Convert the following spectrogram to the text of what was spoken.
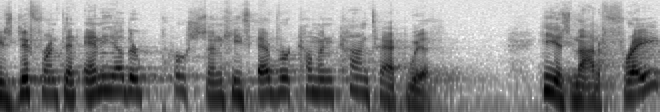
is different than any other person he's ever come in contact with. He is not afraid.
